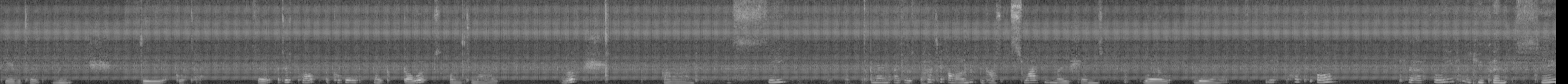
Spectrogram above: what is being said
to be able to reach the glitter. So I just pop a couple like dollops onto my brush and see and then I just pat it on because swiping motions will ruin it. You just pat it on carefully as you can see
